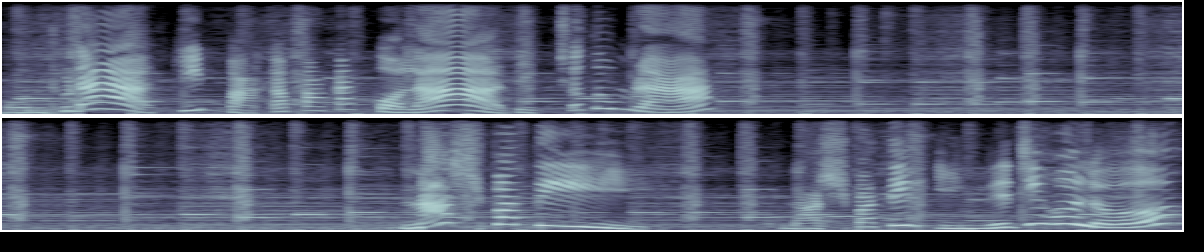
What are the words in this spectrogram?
বন্ধুরা, কি পাকা পাকা কলা দেখছ তোমরা? নাশপাতি। নাশপাতির ইংরেজি হলো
